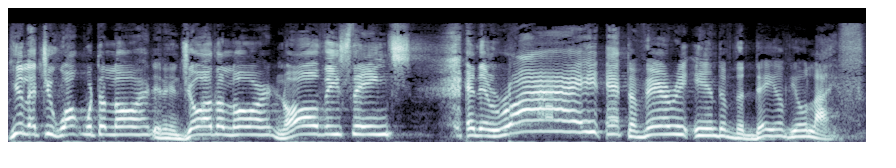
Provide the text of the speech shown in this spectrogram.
He'll let you walk with the Lord and enjoy the Lord and all these things. And then right at the very end of the day of your life,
